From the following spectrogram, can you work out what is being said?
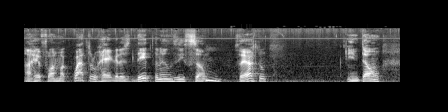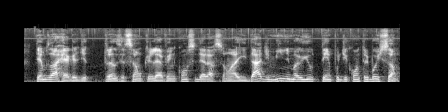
a reforma quatro regras de transição, uhum. certo? Então, temos a regra de transição que leva em consideração a idade mínima e o tempo de contribuição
